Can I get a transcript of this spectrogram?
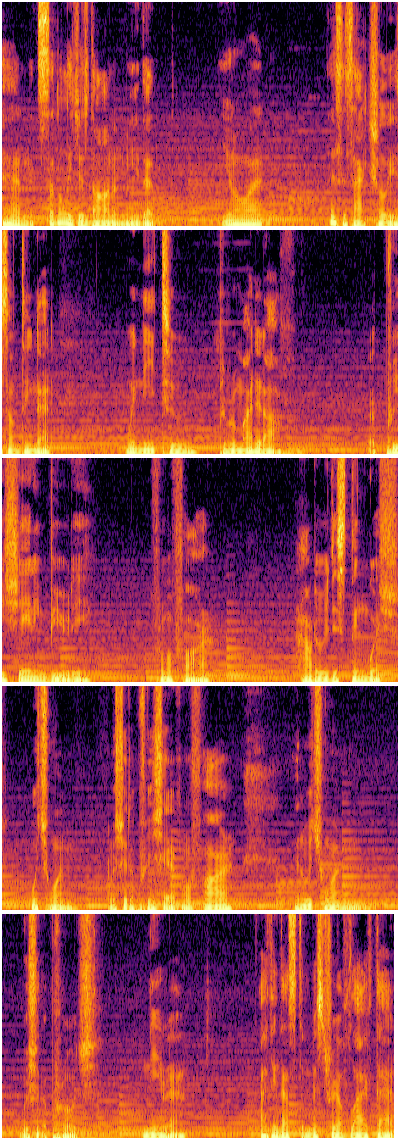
And it suddenly just dawned on me that, you know what? This is actually something that we need to be reminded of. Appreciating beauty from afar. How do we distinguish which one we should appreciate from afar and which one we should approach nearer? I think that's the mystery of life that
